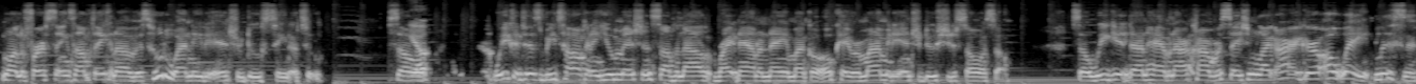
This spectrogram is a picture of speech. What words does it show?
one of the first things I'm thinking of is who do I need to introduce Tina to? So yep. we could just be talking and you mention something, I'll write down a name. I go, okay, remind me to introduce you to so and so. So we get done having our conversation. We're like, all right, girl, oh, wait, listen,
